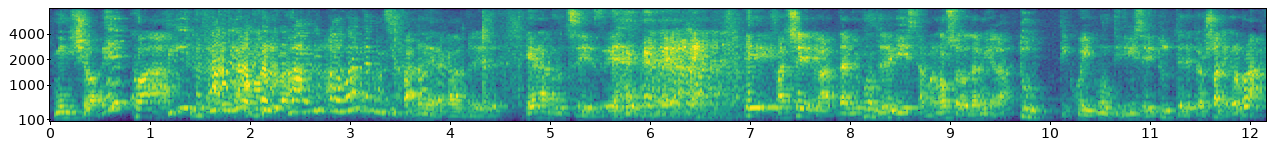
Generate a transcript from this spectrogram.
mi diceva vieni qua, figlio, figlio, vieni qua, vieni qua, guarda come si fa. Non era calabrese, era abruzzese. e faceva, dal mio punto di vista, ma non solo dal mio, da tutti quei punti di vista di tutte le persone che lo provavano,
